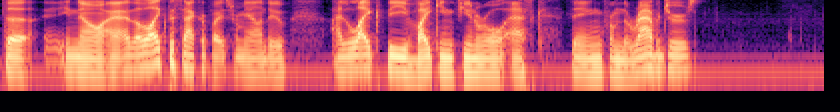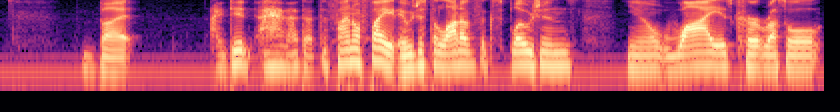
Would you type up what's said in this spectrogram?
the, you know, I, I like the sacrifice from Yondu. I like the Viking funeral esque thing from the Ravagers, but I did that, that the final fight. It was just a lot of explosions You know, why is Kurt Russell,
